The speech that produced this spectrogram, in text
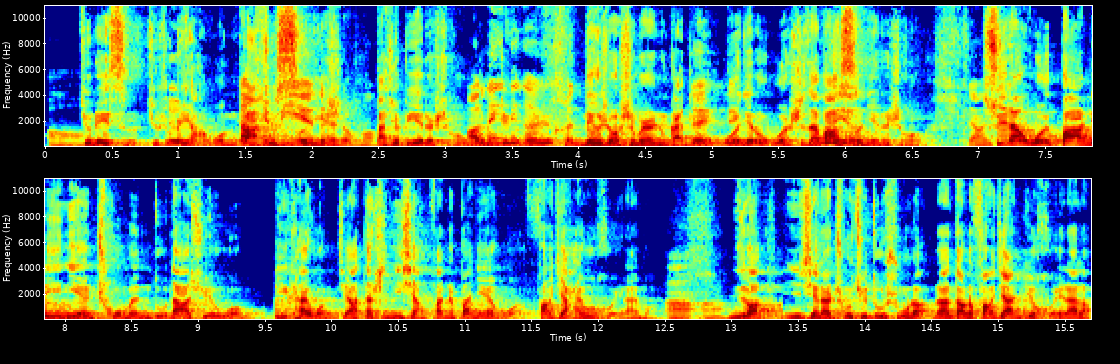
哦，就那次，就是哎呀，我们大学四年，大学毕业的时候，啊，那那个很那个时候是不是那种感觉？我就是我是在八四年的时候，虽然我八零年出门读大学，我离开我们家，但是你想，反正半年我放假还会回来嘛，啊啊，你知道吧？你现在出去读书了，然后到了放假你就回来了。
